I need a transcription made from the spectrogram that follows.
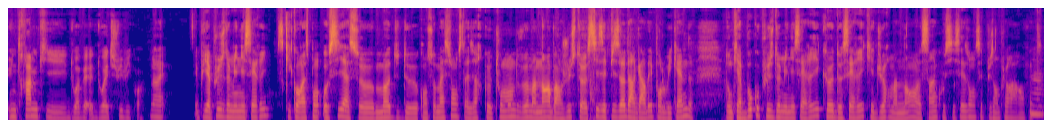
une trame qui doit, doit être suivie, quoi. Ouais. Et puis il y a plus de mini-séries, ce qui correspond aussi à ce mode de consommation, c'est-à-dire que tout le monde veut maintenant avoir juste six épisodes à regarder pour le week-end. Donc il y a beaucoup plus de mini-séries que de séries qui durent maintenant 5 ou 6 saisons, c'est de plus en plus rare en fait. Mm.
